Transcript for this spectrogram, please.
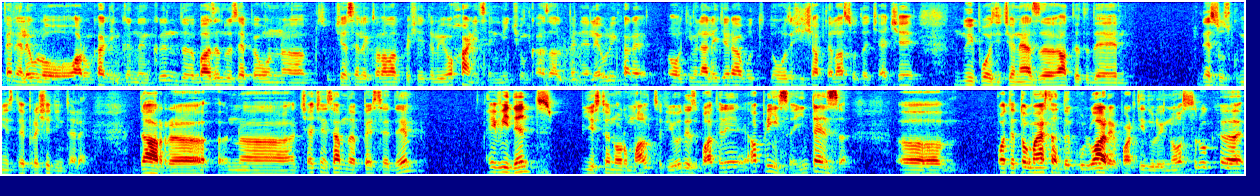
PNL-ul o aruncat din când în când, bazându-se pe un uh, succes electoral al președintelui Iohannis, în niciun caz al PNL-ului, care la ultimele alegeri a avut 27%, ceea ce nu îi poziționează atât de, de sus cum este președintele. Dar uh, în ceea ce înseamnă PSD, evident, este normal să fie o dezbatere aprinsă, intensă poate tocmai asta dă culoare partidului nostru, că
